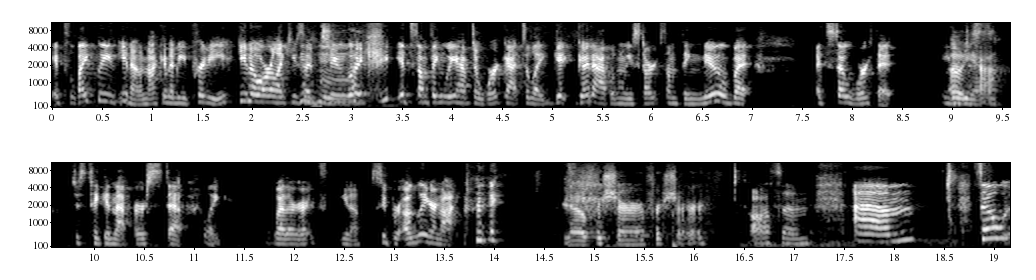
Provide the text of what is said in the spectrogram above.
it's likely you know not going to be pretty you know or like you said mm-hmm. too like it's something we have to work at to like get good at when we start something new but it's so worth it you know, oh just, yeah. just taking that first step like whether it's you know super ugly or not. No for sure for sure. Awesome. Um so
